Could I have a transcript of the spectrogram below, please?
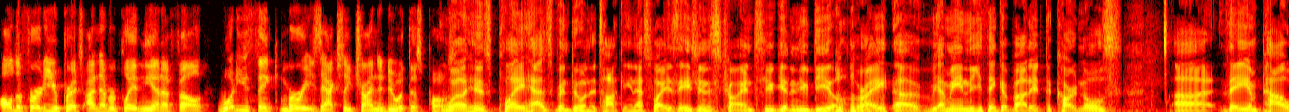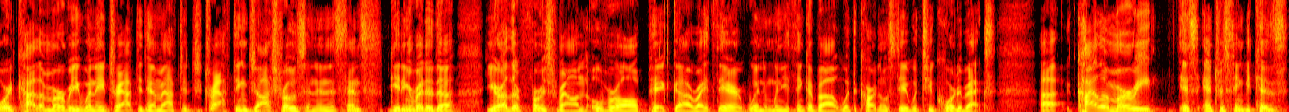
I'll defer to you, Pritch. I never played in the NFL. What do you think Murray's actually trying to do with this post? Well, his play has been doing the talking. That's why his agent is trying to get a new deal, right? uh, I mean, you think about it, the Cardinals – uh, they empowered Kyler Murray when they drafted him after drafting Josh Rosen. In a sense, getting rid of the your other first round overall pick uh, right there when, when you think about what the Cardinals did with two quarterbacks. Uh, Kyler Murray is interesting because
